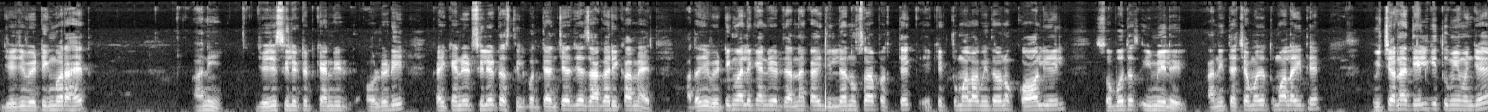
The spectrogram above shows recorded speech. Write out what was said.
जे जे वेटिंगवर आहेत आणि जे जे सिलेक्टेड कॅन्डिडेट ऑलरेडी काही कॅन्डिडेट सिलेक्ट असतील पण त्यांच्या ज्या जागा रिकाम्या आहेत आता जे वेटिंगवाले कॅन्डिडेट त्यांना काही जिल्ह्यानुसार प्रत्येक एक एक तुम्हाला मित्रांनो कॉल येईल सोबतच ईमेल येईल आणि त्याच्यामध्ये तुम्हाला इथे विचारण्यात येईल की तुम्ही म्हणजे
